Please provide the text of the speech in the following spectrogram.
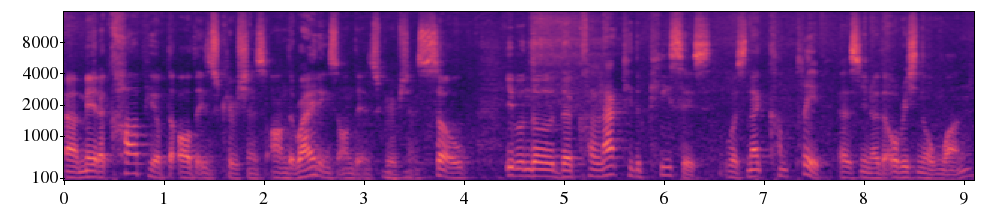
uh, made a copy of the, all the inscriptions on the writings on the inscriptions. So even though the collected pieces was not complete as you know the original one,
